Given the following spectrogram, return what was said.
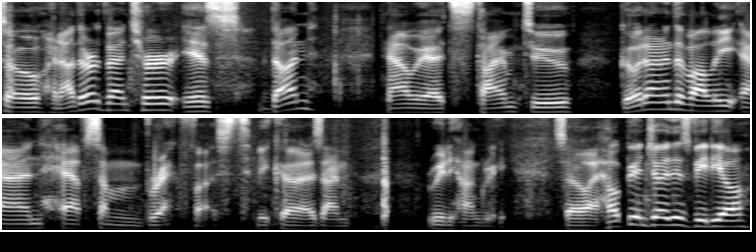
So another adventure is done. Now it's time to go down in the valley and have some breakfast because I'm really hungry. So I hope you enjoyed this video.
